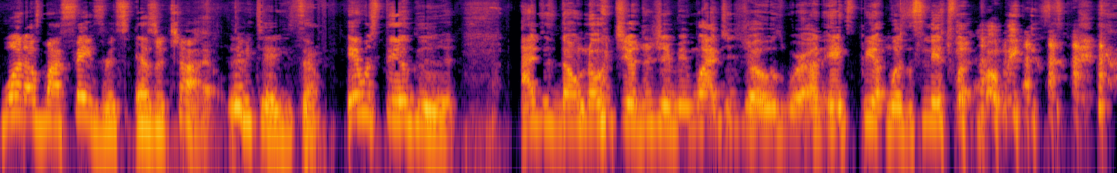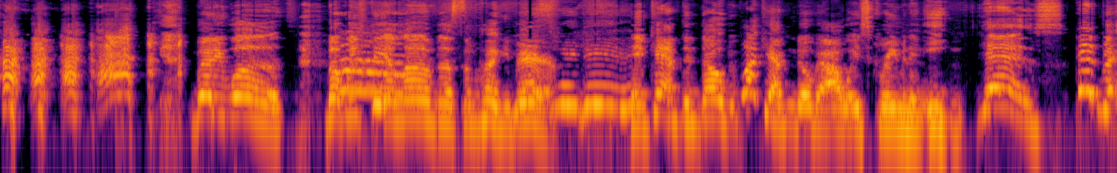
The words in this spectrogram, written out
one of my favorites as a child. Let me tell you something. It was still good. I just don't know if children should be watching shows where an ex pimp was a snitch for the police. but he was. But we still loved us some Huggy Bear. we did. And Captain Dobey. Why Captain Dobey always screaming and eating? Yes. That, that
